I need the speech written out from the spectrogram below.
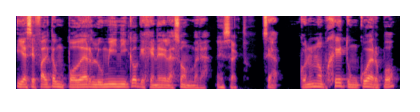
y hace falta un poder lumínico que genere la sombra. Exacto. O sea, con un objeto, un cuerpo,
